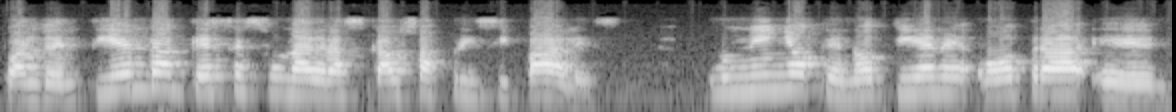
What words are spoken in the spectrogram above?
Cuando entiendan que esa es una de las causas principales, un niño que no tiene otra eh,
